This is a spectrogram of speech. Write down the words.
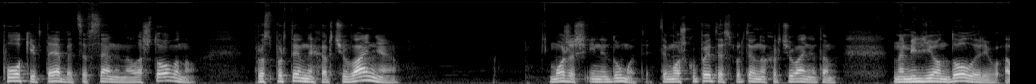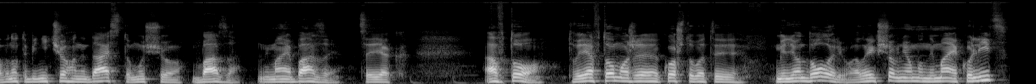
Поки в тебе це все не налаштовано, про спортивне харчування можеш і не думати. Ти можеш купити спортивне харчування там на мільйон доларів, а воно тобі нічого не дасть, тому що база, немає бази. Це як авто. Твоє авто може коштувати мільйон доларів, але якщо в ньому немає коліц,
